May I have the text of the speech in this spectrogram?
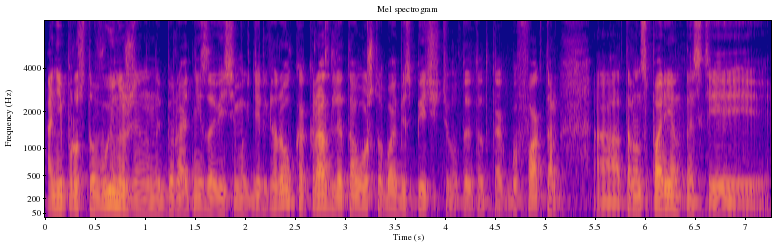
они просто вынуждены набирать независимых директоров как раз для того, чтобы обеспечить вот этот как бы фактор а, транспарентности.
